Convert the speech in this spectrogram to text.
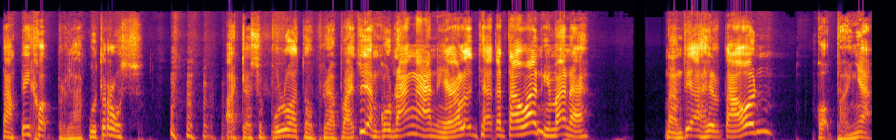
tapi kok berlaku terus. Ada 10 atau berapa itu yang keunangan ya kalau tidak ketahuan gimana? Nanti akhir tahun kok banyak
